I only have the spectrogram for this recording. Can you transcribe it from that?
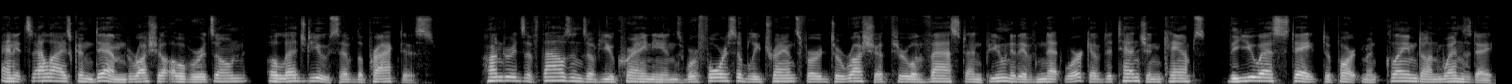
and its allies condemned Russia over its own alleged use of the practice. Hundreds of thousands of Ukrainians were forcibly transferred to Russia through a vast and punitive network of detention camps, the U.S. State Department claimed on Wednesday,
